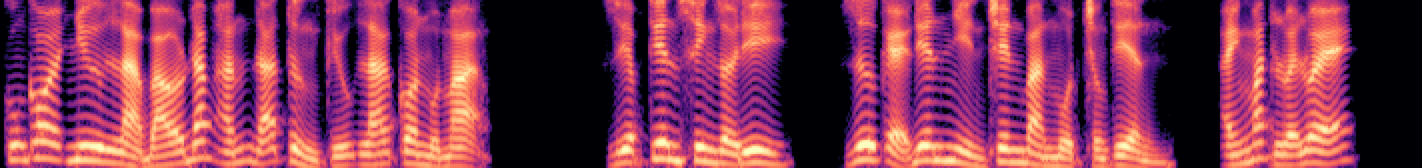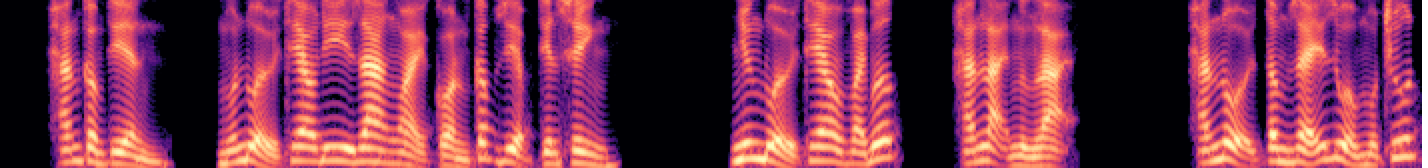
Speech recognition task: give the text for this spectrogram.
cũng coi như là báo đáp hắn đã từng cứu lá con một mạng. Diệp tiên sinh rời đi, dư kẻ điên nhìn trên bàn một chồng tiền, ánh mắt lóe lóe. Hắn cầm tiền, muốn đuổi theo đi ra ngoài còn cấp Diệp tiên sinh. Nhưng đuổi theo vài bước, hắn lại ngừng lại. Hắn nội tâm rẽ rùa một chút,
